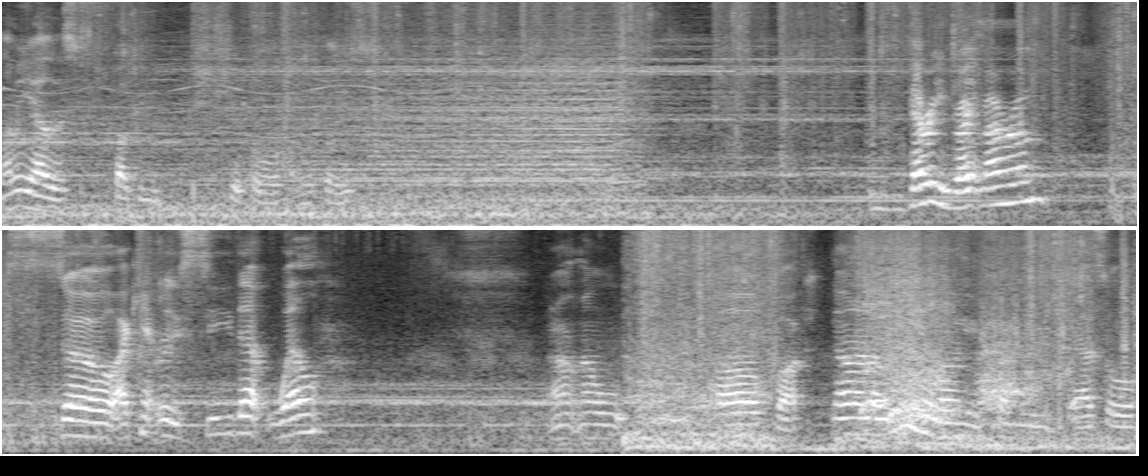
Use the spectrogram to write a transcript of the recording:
Let me out of this fucking shithole of a place. Very bright in my room, so I can't really see that well. I don't know. Oh fuck! No, no, no! Leave me alone, you fucking asshole!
